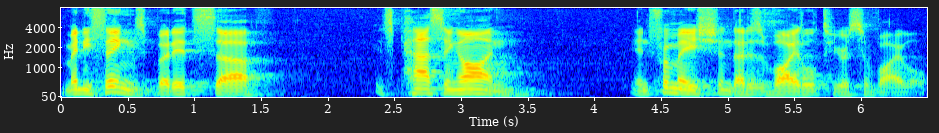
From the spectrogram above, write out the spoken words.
many things, but it's, uh, it's passing on information that is vital to your survival.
